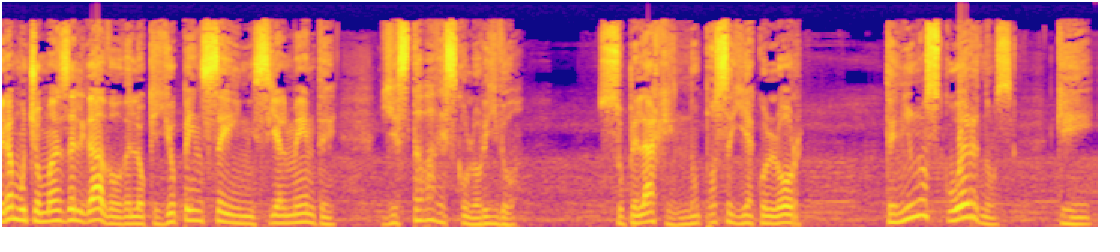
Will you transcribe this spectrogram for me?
Era mucho más delgado de lo que yo pensé inicialmente y estaba descolorido. Su pelaje no poseía color. Tenía unos cuernos que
